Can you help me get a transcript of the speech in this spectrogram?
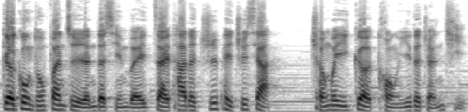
各共同犯罪人的行为在他的支配之下，成为一个统一的整体，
